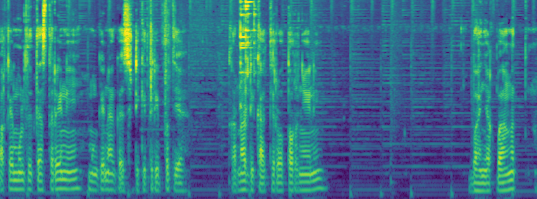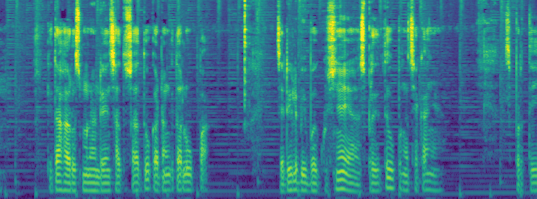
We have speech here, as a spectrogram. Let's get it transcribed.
pakai multitester ini mungkin agak sedikit ribet ya. Karena di kaki rotornya ini banyak banget. Kita harus menandain satu-satu kadang kita lupa. Jadi lebih bagusnya ya seperti itu pengecekannya. Seperti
